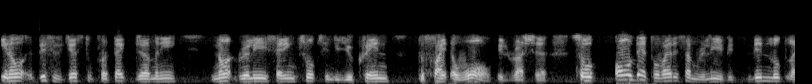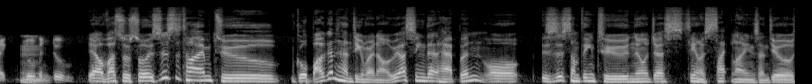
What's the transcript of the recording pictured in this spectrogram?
you know, this is just to protect Germany, not really sending troops into Ukraine to fight a war with Russia. So all that provided some relief. It didn't look like doom mm. and doom. Yeah, Vasu, so is this the time to go bargain hunting right now? We are seeing that happen, or is this something to you know just stay on the sidelines until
